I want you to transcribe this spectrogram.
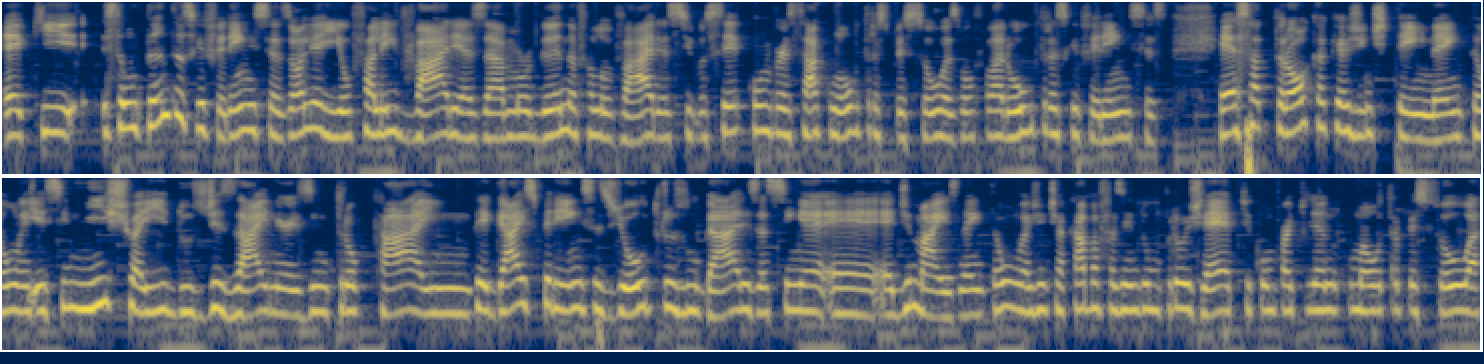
é que são tantas referências. Olha aí, eu falei várias, a Morgana falou várias. Se você conversar com outras pessoas, vão falar outras referências. É essa troca que a gente tem, né? Então, esse nicho aí dos designers em trocar, em pegar experiências de outros lugares, assim, é, é, é demais, né? Então, a gente acaba fazendo um projeto e compartilhando com uma outra pessoa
